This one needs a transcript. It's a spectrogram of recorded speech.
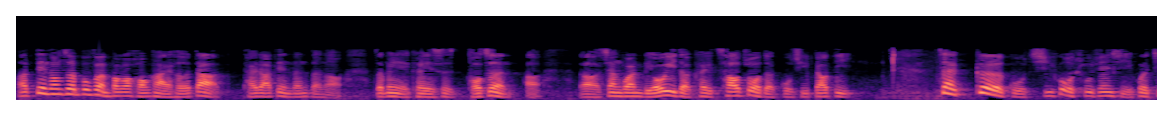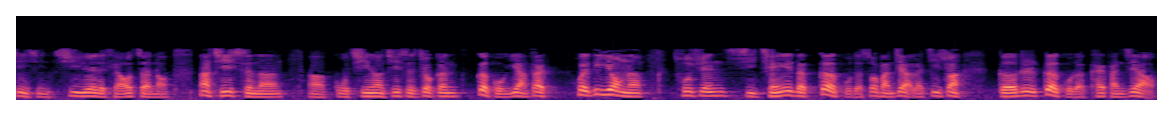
啊，电动这部分包括红海、和大、台达电等等哦，这边也可以是投资人啊啊相关留意的可以操作的股期标的，在个股期货出现时会进行契约的调整哦。那其实呢啊股期呢其实就跟个股一样，在会利用呢出现洗前日的个股的收盘价来计算隔日个股的开盘价。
